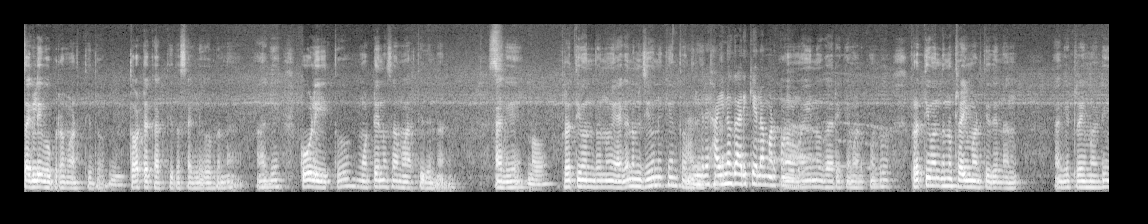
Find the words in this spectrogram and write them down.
ಸಗಳಿ ಗೊಬ್ಬರ ಮಾಡ್ತಿದ್ದವು ತೋಟಕ್ಕೆ ಹಾಕ್ತಿದ್ದೋ ಸಗಳಿ ಗೊಬ್ಬರನ. ಹಾಗೆ ಕೋಳಿ ಇತ್ತು ಮೊಟ್ಟೆನೂ ಸಹ ಮಾರ್ತಿದ್ದೆ ನಾನು. ಹಾಗೆ ಪ್ರತಿಯೊಂದನ್ನು ಯಾಗ ನಮ್ಮ ಜೀವನಕ್ಕೆ ಅಂತ ತೊಂದರೆ ಅಂದರೆ ಹೈನುಗಾರಿಕೆ ಎಲ್ಲ ಮಾಡ್ಕೊಂಡು ಹೈನುಗಾರಿಕೆ ಮಾಡಿಕೊಂಡು ಪ್ರತಿಯೊಂದನ್ನು ಟ್ರೈ ಮಾಡ್ತಿದ್ದೆ ನಾನು. ಹಾಗೆ ಟ್ರೈ ಮಾಡಿ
